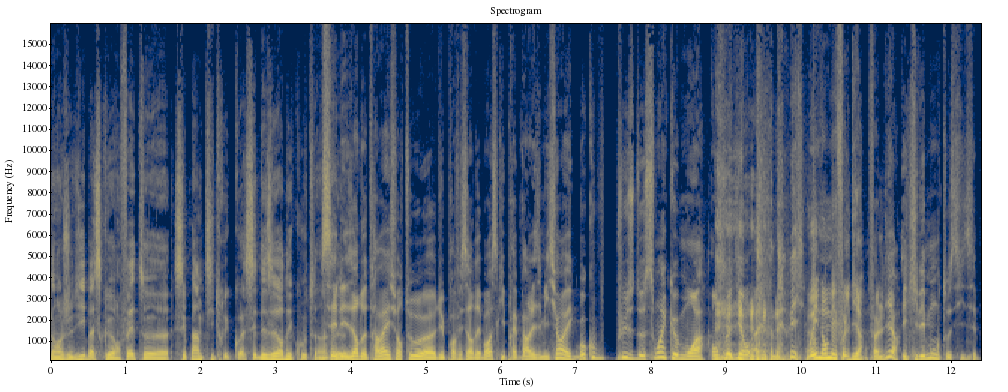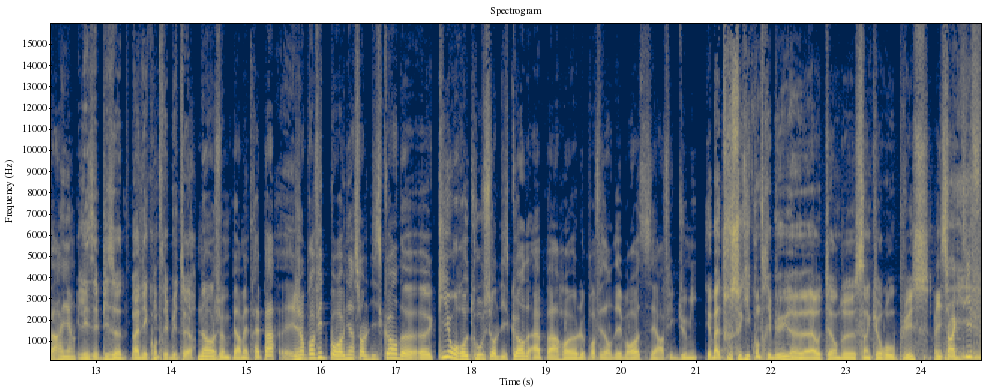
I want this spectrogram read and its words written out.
non, je dis parce que en fait, euh, c'est pas un petit truc quoi. C'est des heures d'écoute. hein, C'est que- des heures de travail, surtout euh, du professeur Desbrosses, qui prépare les émissions avec beaucoup plus de soin que moi. On peut dire. Oui, Oui, non, mais il faut le dire. faut le dire. Et qui les monte aussi, c'est pas rien. Et les épisodes, pas les contributeurs. Non, je me permettrai pas. J'en profite pour revenir sur le Discord. Euh, qui on retrouve sur le Discord à part euh, le professeur Desbrosses et Rafik Djoumi? Et bah tous ceux qui contribuent euh, à hauteur de 5 euros ou plus. Ils sont actifs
